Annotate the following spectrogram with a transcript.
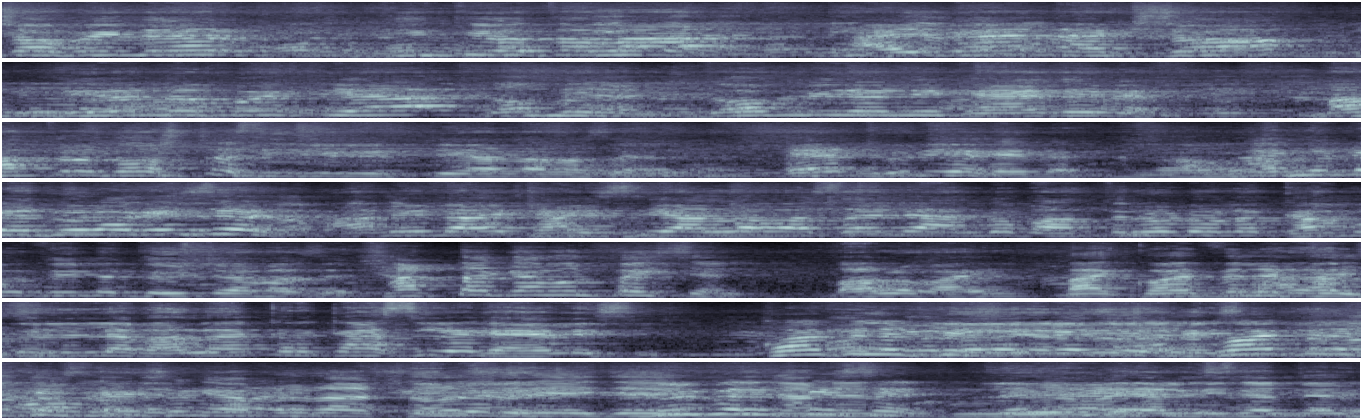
শপিং দ্বিতীয় তলা। আইবেন একশো নিরানব্বই টিয়া দম বিরিয়ানি। খাই দেবেন। মাত্র দশটা সিজির টিয়া আল্লাহ বাসাইলে পেট ঢুরিয়ে খাইবেন। আপনি পেট খাইছেন? আমি ভাই খাইছি আল্লাহ বাসাইলে আঙ্গ বাতের হলো খামু দিনে দুইটা বাজে। সাতটা কেমন পাইছেন? ভালো ভাই। ভাই কয় প্লেট খাইছেন? ভালো একটা কাশিয়ে খাই লেছি কয় প্লেট খেয়েছেন? কয় প্লেট খেয়েছেন? আপনারা সরাসরি এই যে দুই প্লেট খেয়েছেন? ভাইরাল মিজানের-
